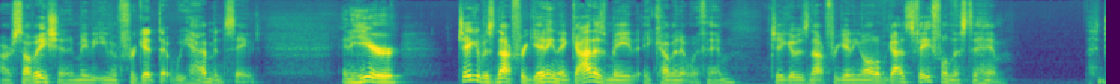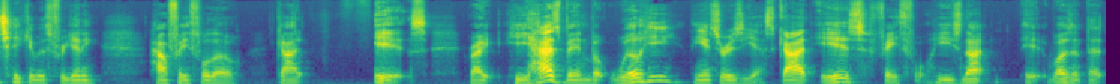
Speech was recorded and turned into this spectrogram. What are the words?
our salvation and maybe even forget that we have been saved. And here, Jacob is not forgetting that God has made a covenant with him. Jacob is not forgetting all of God's faithfulness to him. Jacob is forgetting how faithful, though, God is, right? He has been, but will he? The answer is yes. God is faithful. He's not it wasn't that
